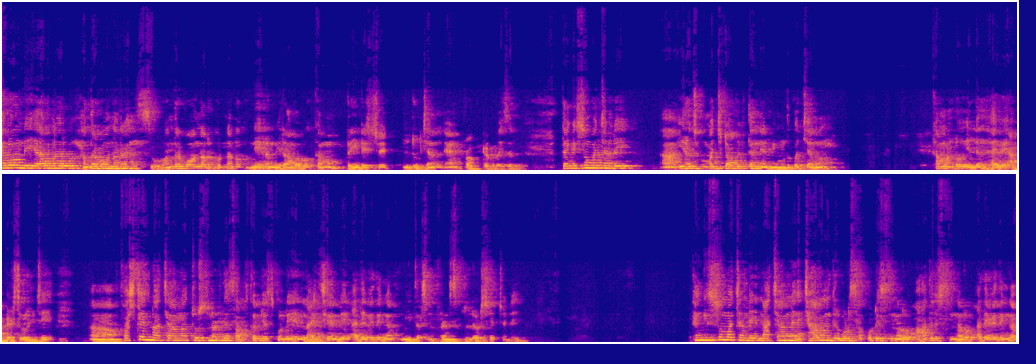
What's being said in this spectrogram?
హలో అండి ఎలా ఉన్నారు? అందరు బాగున్నారా? సో అందరు బాగున్నారు అనుకుంటున్నాను నేను మీ Rambabu Khammam real estate YouTube channel and profit advisor. Thank you so much అండి. ఈరోజు ఒక మంచి టాపిక్తో నేను మీ ముందుకు వచ్చాను. Khammam to LN highway updates గురించి. ఫస్ట్ టైం నా ఛానల్ చూస్తున్నట్లయితే సబ్స్క్రైబ్ చేసుకోండి లైక్ చేయండి. అదేవిధంగా మీ తెలిసిన ఫ్రెండ్స్ రిలేట్ చేయండి. థ్యాంక్ యూ సో మచ్ అండి నా ఛానల్ని చాలా మంది కూడా సపోర్ట్ ఇస్తున్నారు ఆదరిస్తున్నారు. అదేవిధంగా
